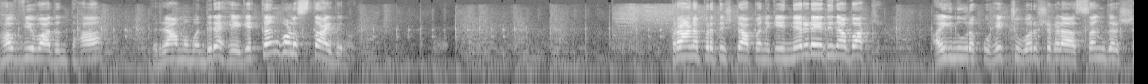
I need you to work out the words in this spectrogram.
ಭವ್ಯವಾದಂತಹ ರಾಮ ಮಂದಿರ ಹೇಗೆ ಕಂಗೊಳಿಸ್ತಾ ಇದೆ ನೋಡಿ. ಪ್ರಾಣ ಪ್ರತಿಷ್ಠಾಪನೆಗೆ ಇನ್ನೆರಡೇ ದಿನ ಬಾಕಿ. ಐನೂರಕ್ಕೂ ಹೆಚ್ಚು ವರ್ಷಗಳ ಸಂಘರ್ಷ,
